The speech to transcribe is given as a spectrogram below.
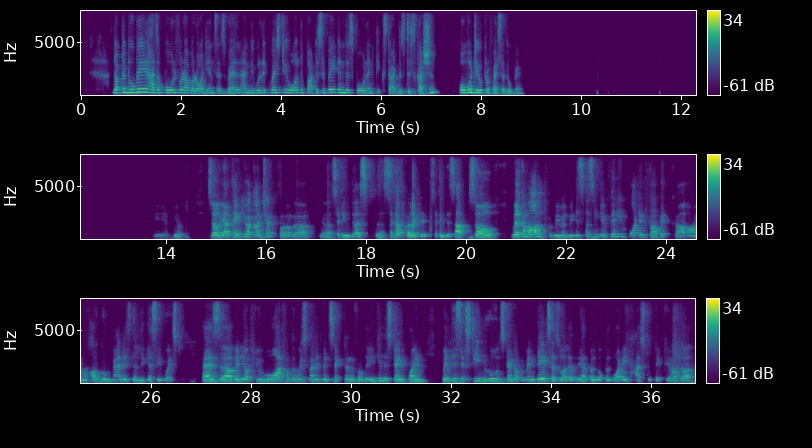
Dr. Dubey has a poll for our audience as well, and we will request you all to participate in this poll and kickstart this discussion. Over to you, Professor Dubey. So yeah, thank you, Akanksha, for uh, uh, setting the uh, setup, uh, like uh, setting this up. So welcome all. We will be discussing a very important topic uh, on how to manage the legacy waste. As many of you who are from the waste management sector, from the Indian standpoint, 2016 rules kind of mandates as well. Every urban local body has to take care of the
